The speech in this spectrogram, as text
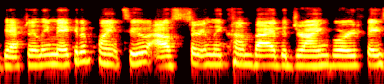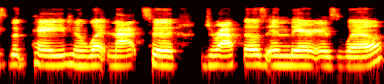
definitely make it a point to. I'll certainly come by the drawing board Facebook page and whatnot to drop those in there as well.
